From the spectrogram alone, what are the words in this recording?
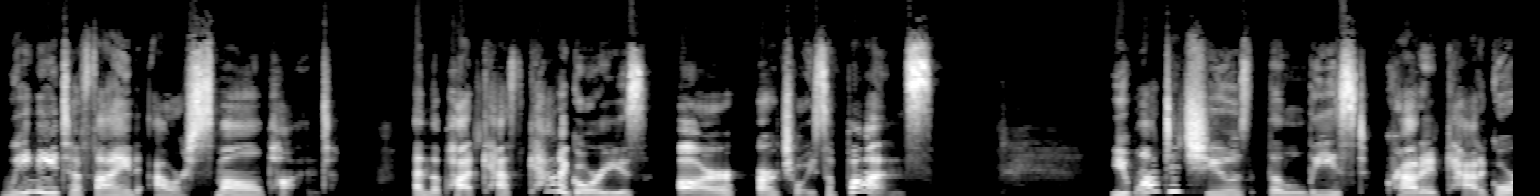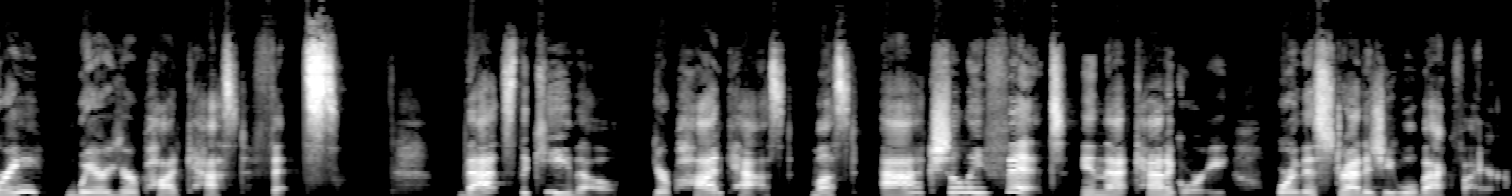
we need to find our small pond. And the podcast categories are our choice of ponds. You want to choose the least crowded category where your podcast fits. That's the key, though your podcast must actually fit in that category, or this strategy will backfire.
